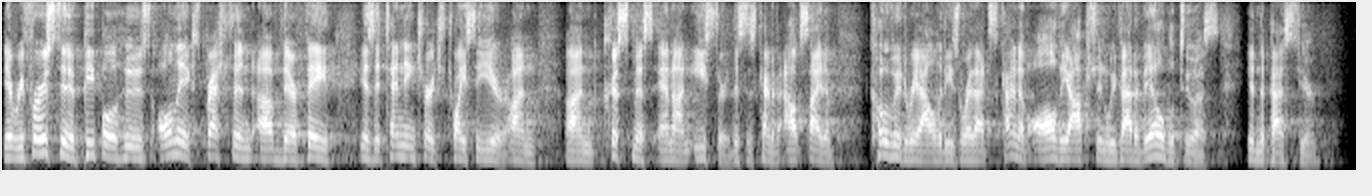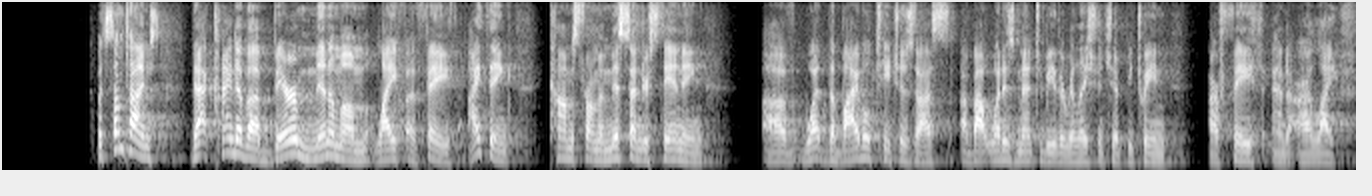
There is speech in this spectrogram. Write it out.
It refers to people whose only expression of their faith is attending church twice a year on, on Christmas and on Easter. This is kind of outside of COVID realities where that's kind of all the option we've had available to us in the past year. But sometimes that kind of a bare minimum life of faith, I think, comes from a misunderstanding of what the Bible teaches us about what is meant to be the relationship between our faith and our life.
